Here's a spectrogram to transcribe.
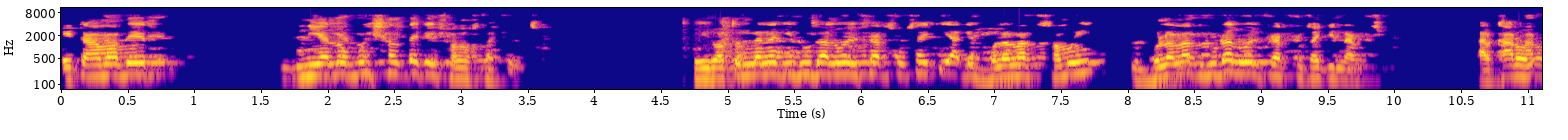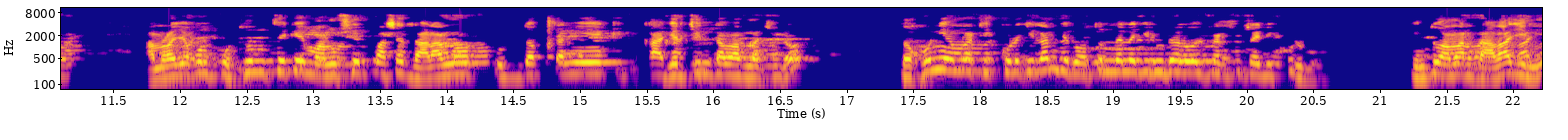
এটা আমাদের নিরানব্বই সাল থেকে এই সংস্থা চলছে। এই Ratan Banerjee rural welfare society, আগে ভোলানাথ সাময়িক ভোলানাথ রুরাল ওয়েলফেয়ার সোসাইটির নাম ছিল। তার কারণ, আমরা যখন প্রথম থেকে মানুষের পাশে দাঁড়ানোর উদ্যোগটা নিয়ে কাজের চিন্তা ভাবনা ছিল তখনই আমরা ঠিক করেছিলাম যে Ratan Banerjee rural welfare society খুলব। কিন্তু আমার দাদা যিনি,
